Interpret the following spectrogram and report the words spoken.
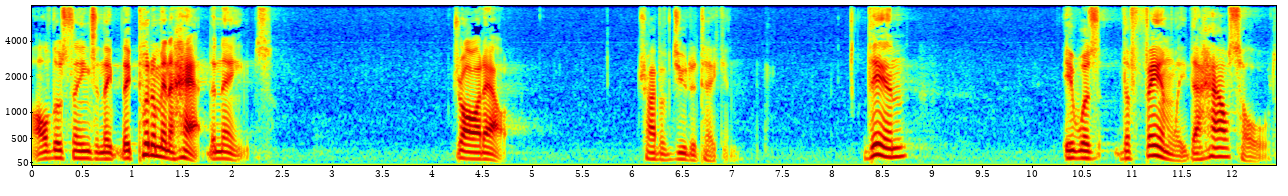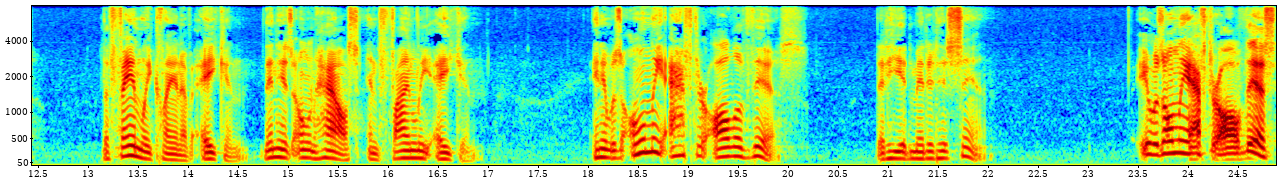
all those things, and they, they put them in a hat, the names. Draw it out. Tribe of Judah taken. Then it was the family, the household, the family clan of Achan, then his own house, and finally Achan. And it was only after all of this that he admitted his sin. It was only after all this.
